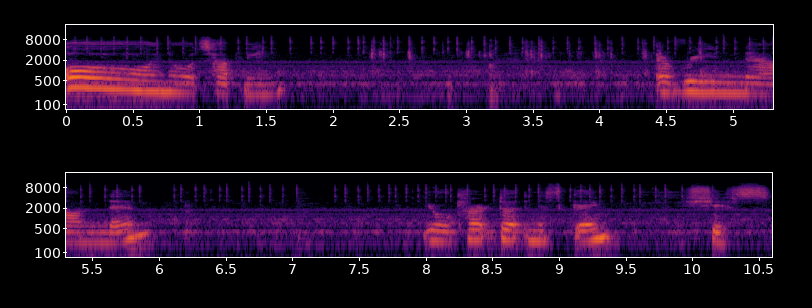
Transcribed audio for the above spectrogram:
Oh, I know what's happening. Every now and then, your character in this game shifts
